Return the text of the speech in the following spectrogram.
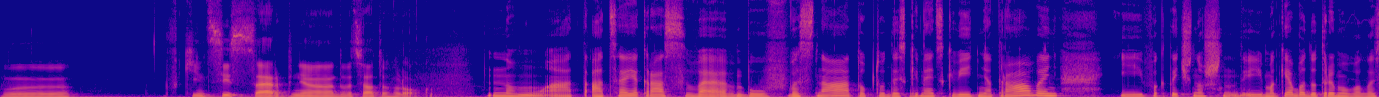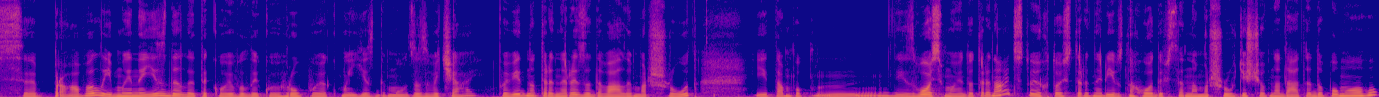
в кінці серпня 2020 року. Ну, а, а це якраз ве, був весна, тобто десь кінець квітня, травень. І фактично ж і Макеба дотримувалась правил, і ми не їздили такою великою групою, як ми їздимо зазвичай. Відповідно, тренери задавали маршрут, І там з 8 до 13 хтось з тренерів знаходився на маршруті, щоб надати допомогу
